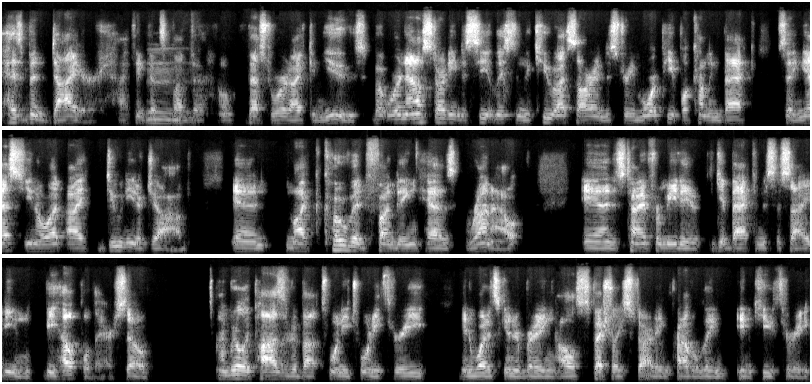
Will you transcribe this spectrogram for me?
has been dire. I think that's mm. about the oh, best word I can use. But we're now starting to see, at least in the QSR industry, more people coming back saying, yes, you know what, I do need a job. And my COVID funding has run out. And it's time for me to get back into society and be helpful there. So I'm really positive about 2023 and what it's going to bring, all especially starting probably in Q3.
